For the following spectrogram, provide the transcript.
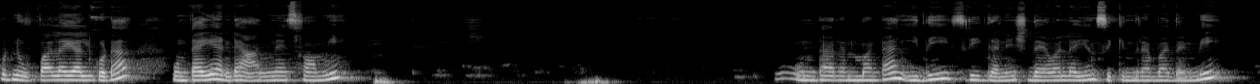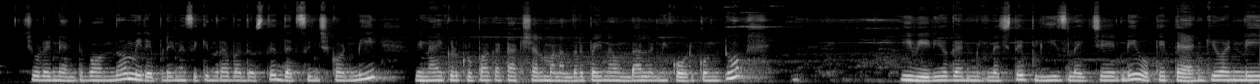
కొన్ని ఉపాలయాలు కూడా ఉంటాయి. అంటే ఆంజనేయ స్వామి ఉంటారనమాట ఇది శ్రీ గణేష్ దేవాలయం సికింద్రాబాద్ అండి. చూడండి ఎంత బాగుందో. మీరు ఎప్పుడైనా సికింద్రాబాద్ వస్తే దర్శించుకోండి. వినాయకుడు కృపా కటాక్షాలు మనందరిపైన ఉండాలని కోరుకుంటూ ఈ వీడియో కానీ మీకు నచ్చితే ప్లీజ్ లైక్ చేయండి. ఓకే థ్యాంక్ యూ అండి.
